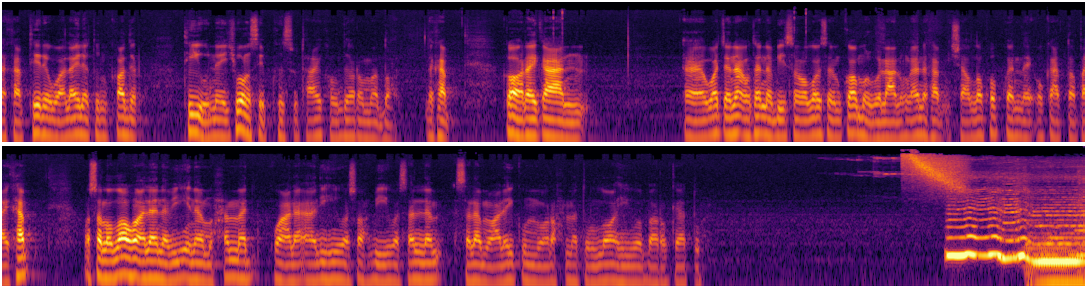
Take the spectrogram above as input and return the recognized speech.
นะครับที่เรียกว่าไลละตุนกอดที่อยู่ในช่วง 10 คืนสุดท้ายของเดือนรอมฎอนนะครับ ก็รายการ วจนะของท่านนบีสุลต่านก็หมดเวลาลงแล้วนะครับอินชาอัลลอฮ์พบกันในโอกาสต่อไปครับวะซัลลัลลอฮุอะลัยนบีอินามุฮัมมัดวะอะลาอาลีฮิวะซอฮบีวะสัลลัมอัสสลามุอะลัยกุมวะเราะห์มะตุลลอฮิวะบะเราะกาตุฮ์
